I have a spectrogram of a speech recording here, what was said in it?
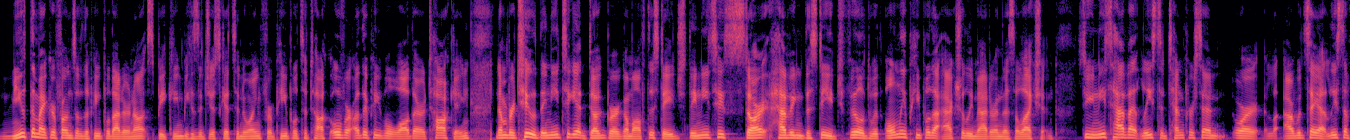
mute the microphones of the people that are not speaking because it just gets annoying for people to talk over other people while they're talking. Number two, they need to get Doug Burgum off the stage. They need to start having the stage filled with only people that actually matter in this election. So you need to have at least a 10%, or I would say at least a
